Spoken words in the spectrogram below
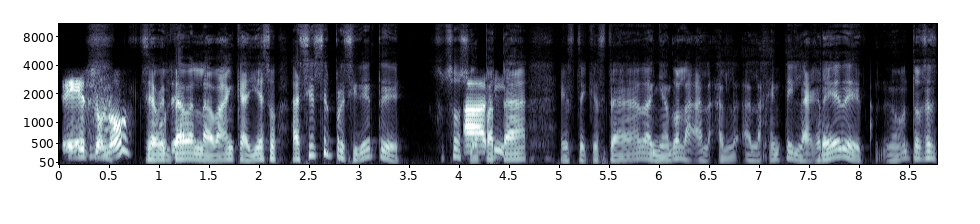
Eso, ¿no? Se O aventaba sea, en la banca y eso. Así es el presidente. Un Ah, sociópata este, que está dañando a la, a la- a la- a la gente y la agrede, ¿no? Entonces,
